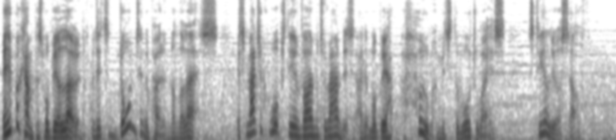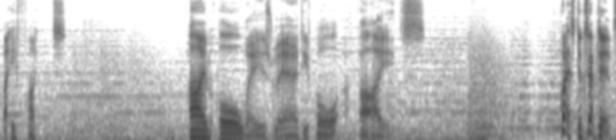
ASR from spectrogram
The hippocampus will be alone, but it's a daunting opponent nonetheless. Its magic warps the environment around it, and it will be a home amidst the waterways. Steel yourself for a fight. I'm always ready for a fight. Quest accepted!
